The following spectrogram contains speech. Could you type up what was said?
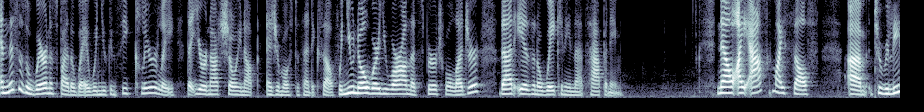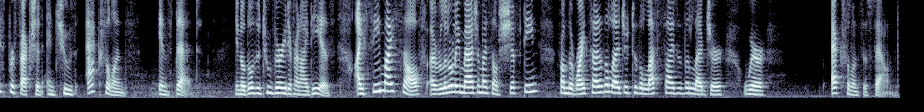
And this is awareness, by the way, when you can see clearly that you're not showing up as your most authentic self. When you know where you are on that spiritual ledger, that is an awakening that's happening. Now, I ask myself um, to release perfection and choose excellence instead. You know, those are two very different ideas. I see myself, I literally imagine myself shifting from the right side of the ledger to the left side of the ledger where excellence is found.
